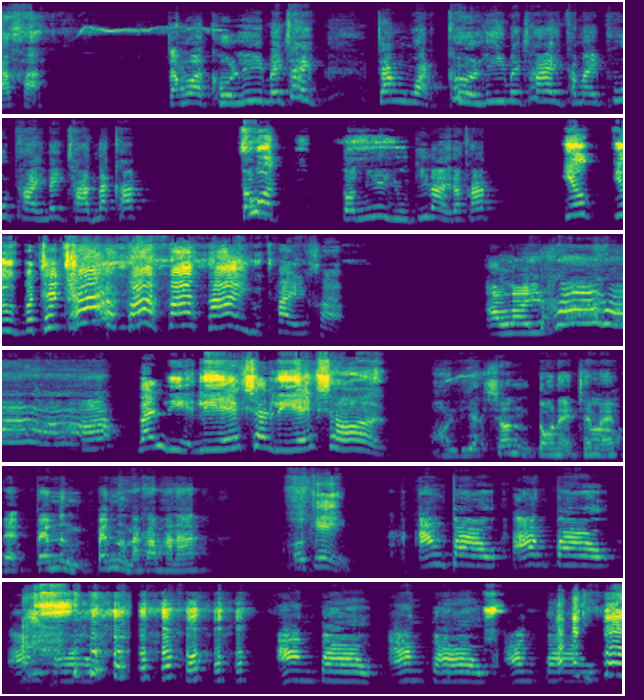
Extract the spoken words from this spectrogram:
อะค่ะ จังหวัดเคอรี่ไม่ใช่ จังหวัดเคอรี่ไม่ใช่ทำไมพูดไทยไม่ชัดนะครับพูด ตอนนี้อยู่ที่ไหนนะครับ อยู่อยู่ประเทศไทย อยู่ไทยค่ะอะไรฮะไม่รีรีแอคชั่นรีแอคชั่น อ๋อเรียกชั่นโดเนทใช่ไหมอ๋อ แป๊บแป๊บหนึ่งแป๊บหนึ่งนะครับฮานะโอเค อังเปาอังเปาอังเปาอังเปาอังเปาอังเปา อังเปา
